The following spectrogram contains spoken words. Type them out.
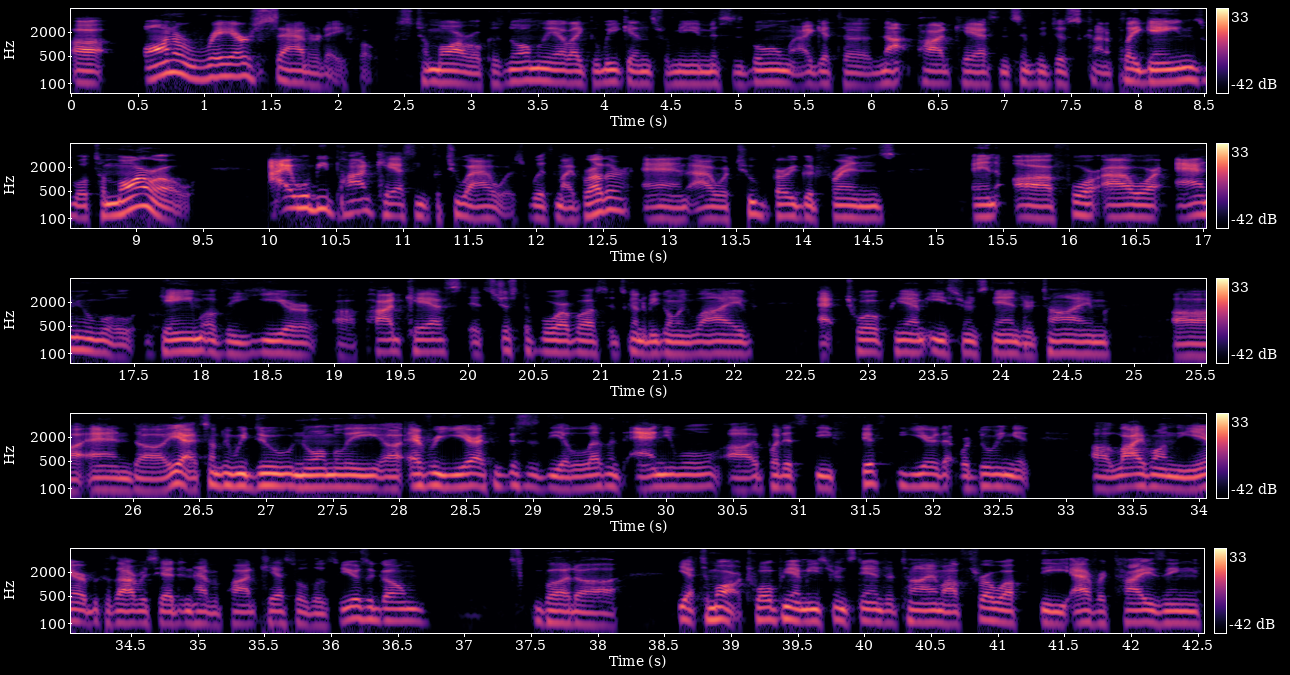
uh, on a rare Saturday, folks, tomorrow, because normally I like the weekends for me and Mrs. Boom. I get to not podcast and simply just kind of play games. Well, tomorrow, I will be podcasting for two hours with my brother and our two very good friends, and uh, for our annual Game of the Year uh, podcast. It's just the four of us. It's going to be going live at 12 p.m. Eastern Standard Time. Uh, and uh, yeah, it's something we do normally uh, every year. I think this is the 11th annual, uh, but it's the fifth year that we're doing it uh, live on the air because obviously I didn't have a podcast all those years ago. But uh, yeah, tomorrow, 12 p.m. Eastern Standard Time, I'll throw up the advertising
